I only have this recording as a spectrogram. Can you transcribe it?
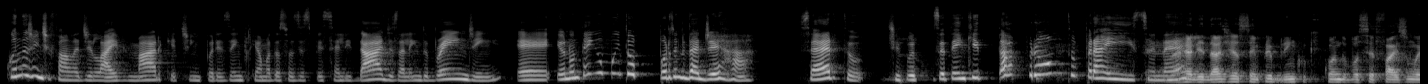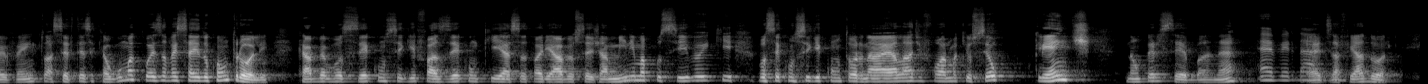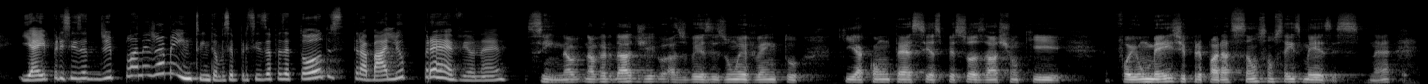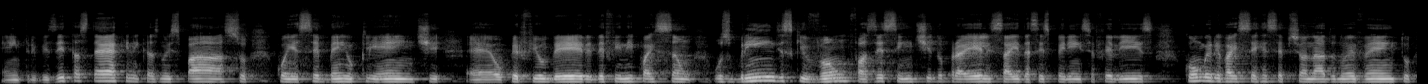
Quando a gente fala de live marketing, por exemplo, que é uma das suas especialidades, além do branding, é, eu não tenho muita oportunidade de errar, certo? Tipo, você tem que estar tá pronto para isso, é, né? Na realidade, eu sempre brinco que quando você faz um evento, a certeza é que alguma coisa vai sair do controle. Cabe a você conseguir fazer com que essa variável seja a mínima possível e que você consiga contornar ela de forma que o seu cliente não perceba, né? É verdade. É desafiador. E aí precisa de planejamento, então você precisa fazer todo esse trabalho prévio, né? Sim, na, na verdade, às vezes um evento que acontece e as pessoas acham que foi um mês de preparação, são seis meses, né? Entre visitas técnicas no espaço, conhecer bem o cliente, é, o perfil dele, definir quais são os brindes que vão fazer sentido para ele sair dessa experiência feliz, como ele vai ser recepcionado no evento,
